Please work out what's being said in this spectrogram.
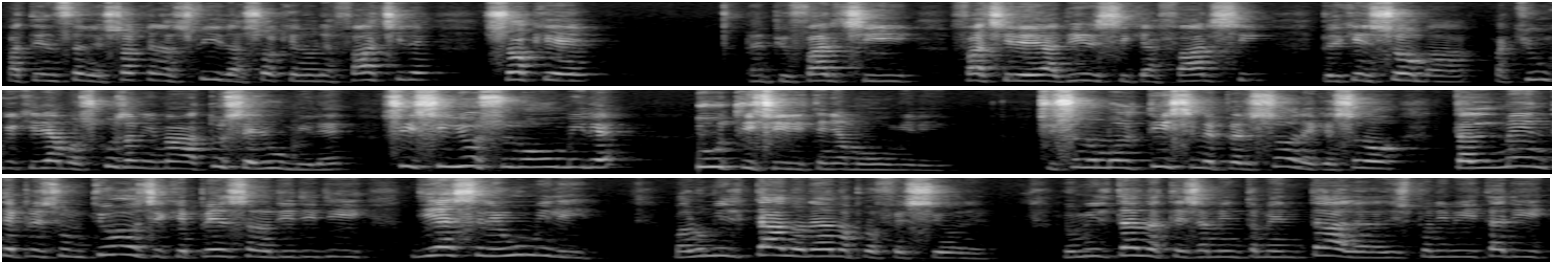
attenzione, so che è una sfida, so che non è facile, so che è più farci, facile a dirsi che a farsi, perché insomma a chiunque chiediamo scusami ma tu sei umile? Sì sì io sono umile, tutti ci riteniamo umili. Ci sono moltissime persone che sono talmente presuntuosi che pensano di, di, di essere umili, ma l'umiltà non è una professione. L'umiltà è un atteggiamento mentale, la disponibilità di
